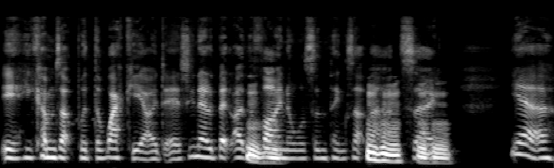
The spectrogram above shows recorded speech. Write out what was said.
he, he comes up with the wacky ideas, you know, a bit like the Mhm. vinyls and things like that. Mhm, So mhm. yeah,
